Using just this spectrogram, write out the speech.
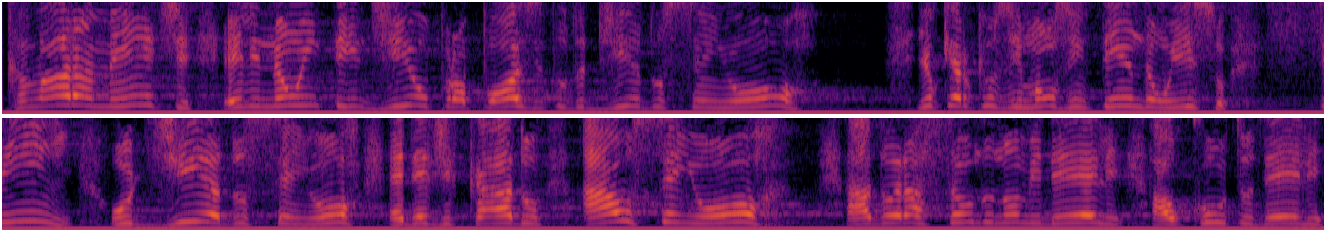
Claramente ele não entendia o propósito do dia do Senhor. E eu quero que os irmãos entendam isso. Sim, o dia do Senhor é dedicado ao Senhor, à adoração do nome dEle, ao culto dEle,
